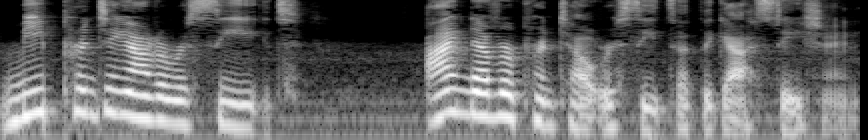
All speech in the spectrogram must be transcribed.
Me printing out a receipt. I never print out receipts at the gas station.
